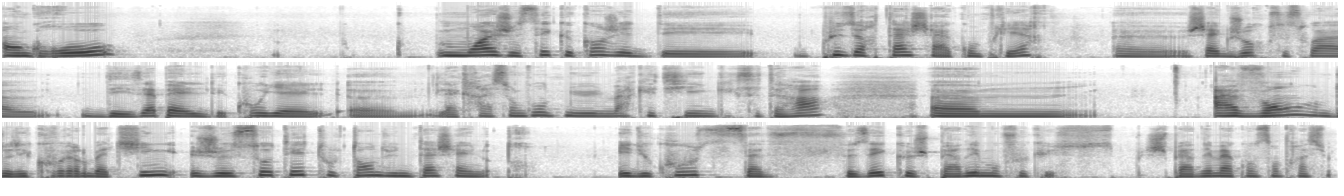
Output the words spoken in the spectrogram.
en gros, moi, je sais que quand j'ai des plusieurs tâches à accomplir euh, chaque jour, que ce soit des appels, des courriels, la création de contenu, le marketing, etc. avant de découvrir le batching, je sautais tout le temps d'une tâche à une autre. Et du coup, ça faisait que je perdais mon focus, je perdais ma concentration.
